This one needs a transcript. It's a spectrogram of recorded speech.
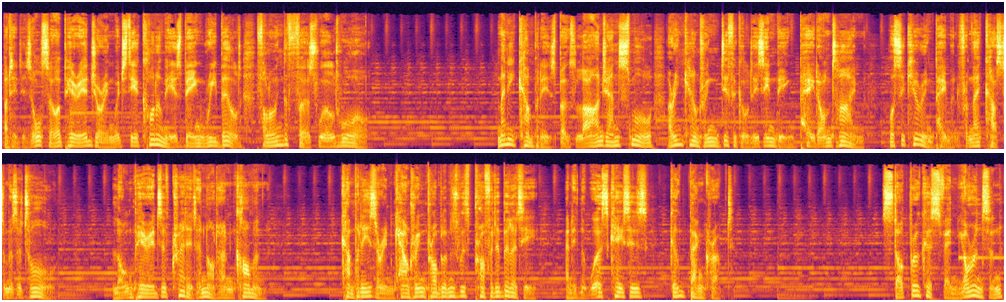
But it is also a period during which the economy is being rebuilt following the First World War. Many companies, both large and small, are encountering difficulties in being paid on time or securing payment from their customers at all. Long periods of credit are not uncommon. Companies are encountering problems with profitability and in the worst cases, go bankrupt. Stockbroker Sven Göransson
